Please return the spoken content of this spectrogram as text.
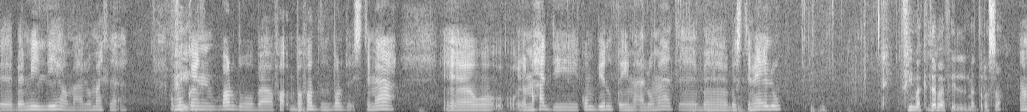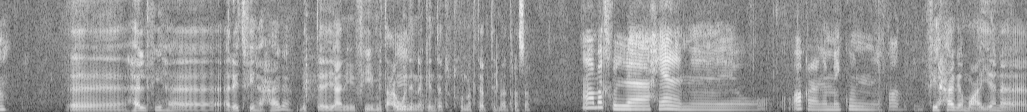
بميل ليها ومعلومات لأ. وممكن برضو بف- بفضل برضو استماع آه، ولما حد يكون بيلقي معلومات آه، بستمع له. في مكتبة في المدرسة؟ آه. هل فيها قريت فيها حاجة؟ بت يعني في متعود إنك أنت تدخل مكتبة المدرسة؟ آه بدخل أحيانا آه، وأقرأ لما يكون فاضي في حاجة معينة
